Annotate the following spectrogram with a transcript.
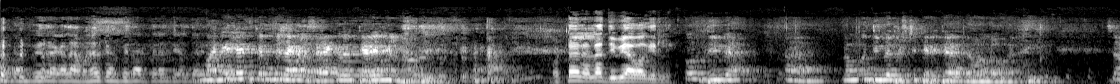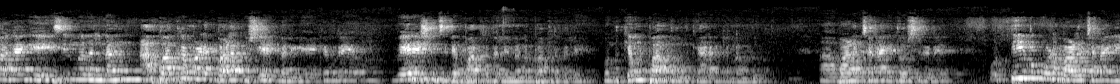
ಕನ್ಫ್ಯೂಸ್ ಆಗಲ್ಲ ಮನೇಲಿ ಕನ್ಫ್ಯೂಸ್ ಆಗ್ತೀರಾ ಅಂತ ಹೇಳ್ತಾರೆ ಮನೇಲಿ ಕನ್ಫ್ಯೂಸ್ ಆಗಲ್ಲ ಸರ್ ಯಾಕಂದ್ರೆ ತೆರೆ ಮೇಲೆ ಒಟ್ಟಲ್ಲೆಲ್ಲ ದಿವ್ಯವಾಗಿರ್ಲಿ ಓ ದಿವ್ಯ. ನಮಗೂ ದಿವ್ಯ ದೃಷ್ಟಿ ತೆರಿತಾ ಇರುತ್ತೆ ಅವಾಗ ಅವಾಗ. ಸೊ ಹಾಗಾಗಿ ಈ ಸಿನಿಮಾದಲ್ಲಿ ನನ್ನ ಆ ಪಾತ್ರ ಮಾಡೋದು ಭಾಳ ಖುಷಿ ಆಯ್ತು ನನಗೆ. ಯಾಕಂದ್ರೆ ವೇರಿಯೇಷನ್ಸ್ ಇದೆ ಪಾತ್ರದಲ್ಲಿ ನನ್ನ ಪಾತ್ರದಲ್ಲಿ. ಒಂದು ಕೆಂಪ ಅಂತ ಒಂದು ಕ್ಯಾರೆಕ್ಟರ್ ನಮ್ಮದು ಭಾಳ ಬಹಳ ಚೆನ್ನಾಗಿ ತೋರಿಸಿದ್ದಾರೆ. ಟೀಮ್ ಕೂಡ ಭಾಳ ಚೆನ್ನಾಗಿ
